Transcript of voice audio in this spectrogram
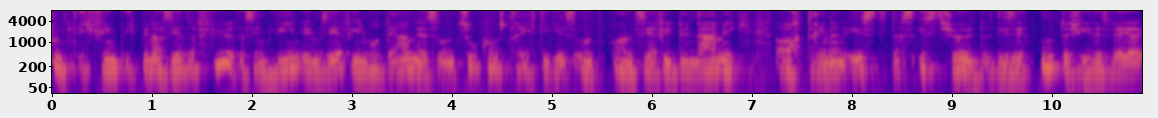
Und ich finde, ich bin auch sehr dafür, dass in Wien eben sehr viel Modernes und Zukunftsträchtiges und, und sehr viel Dynamik auch drinnen ist. Das ist schön, diese Unterschiede. Es wäre ja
